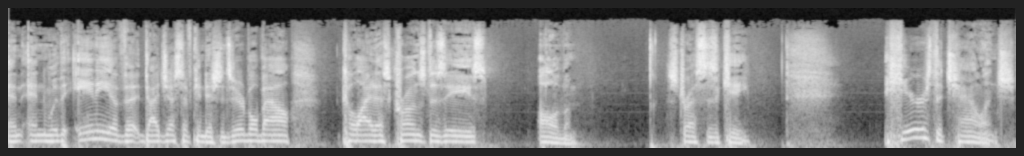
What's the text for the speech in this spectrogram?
And and with any of the digestive conditions, irritable bowel, colitis, Crohn's disease, all of them. Stress is a key. Here's the challenge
